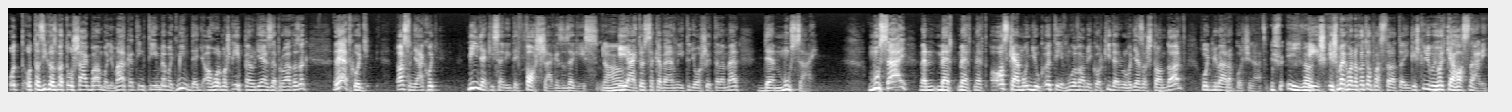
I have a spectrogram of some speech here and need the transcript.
ott, ott az igazgatóságban, vagy a marketing teamben, vagy mindegy, ahol most éppen ugye ezzel próbálkoznak, lehet, hogy azt mondják, hogy mindenki szerint egy fasság ez az egész Aha. AI-t összekeverni itt a gyors étteremmel, de muszáj. Muszáj, mert, mert, mert, mert azt kell mondjuk öt év múlva, amikor kiderül, hogy ez a standard, hogy mi már akkor csináltuk. És így van. És, és megvannak a tapasztalataink, és tudjuk, hogy hogy kell használni.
